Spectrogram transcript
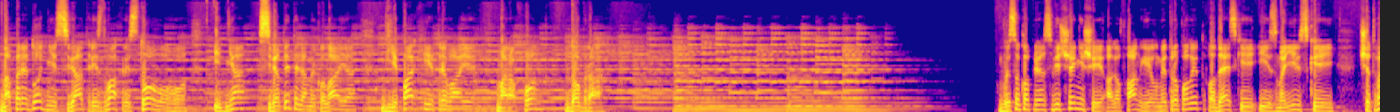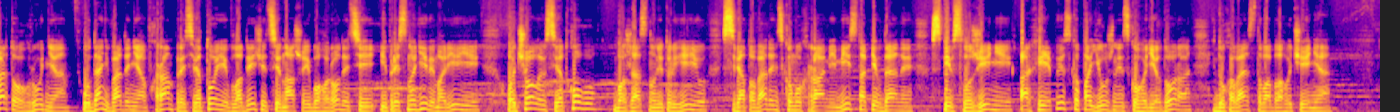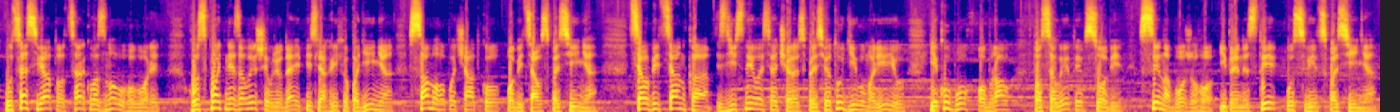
Напередодні свят Різдва Христового і Дня Святителя Миколая в єпархії триває марафон добра. Високопреосвященніший Агафангел митрополит Одеський і Ізмаїльський 4 грудня у день ведення в храм Пресвятої Владичиці нашої Богородиці і Преснодіві Марії очолив святкову божесну літургію в Святоведенському храмі міста Південи в співслужінні архієпископа Южненського Діодора і духовенства благочиння. У це свято церква знову говорить: Господь не залишив людей після гріхопадіння, з самого початку обіцяв спасіння. Ця обіцянка здійснилася через Пресвяту Діву Марію, яку Бог обрав поселити в собі, Сина Божого і принести у світ спасіння.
